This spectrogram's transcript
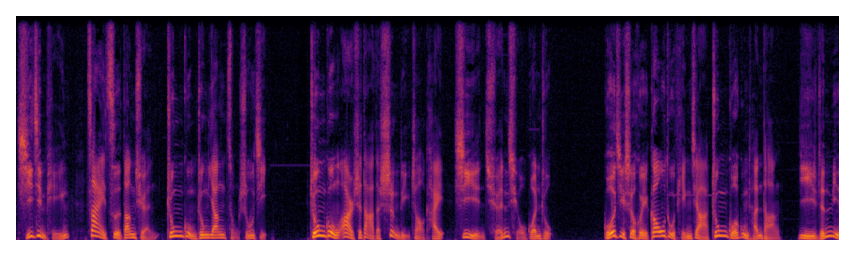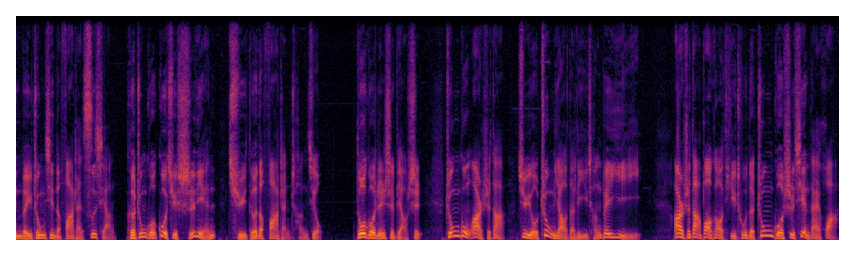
习近平再次当选中共中央总书记。中共二十大的胜利召开，吸引全球关注。国际社会高度评价中国共产党以人民为中心的发展思想和中国过去十年取得的发展成就。多国人士表示，中共二十大具有重要的里程碑意义。二十大报告提出的中国式现代化，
